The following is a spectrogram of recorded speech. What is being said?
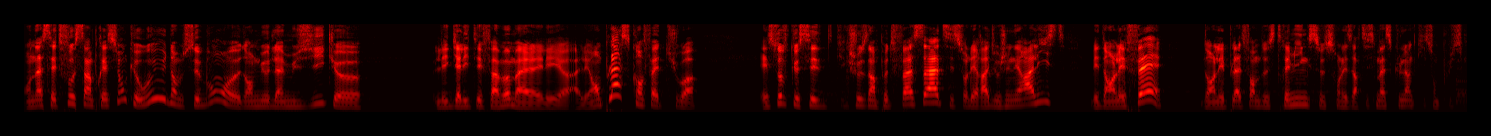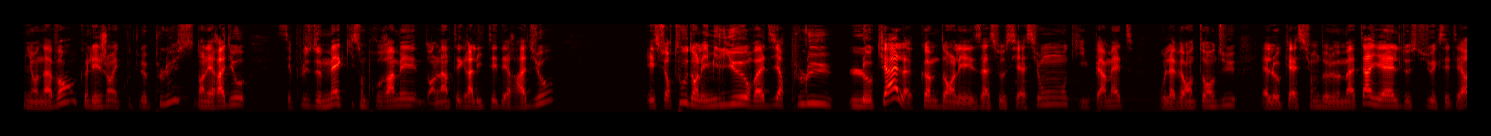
on a cette fausse impression que oui, c'est bon, dans le milieu de la musique l'égalité femmes-hommes, elle, est, elle est en place qu'en fait, tu vois. Et sauf que c'est quelque chose d'un peu de façade, c'est sur les radios généralistes. Mais dans les faits, dans les plateformes de streaming, ce sont les artistes masculins qui sont plus mis en avant, que les gens écoutent le plus. Dans les radios, c'est plus de mecs qui sont programmés dans l'intégralité des radios. Et surtout dans les milieux, on va dire, plus locaux, comme dans les associations qui permettent, vous l'avez entendu, la location de matériel, de studio, etc.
